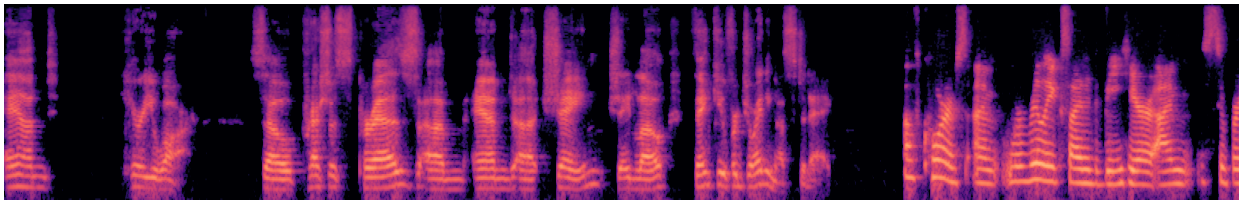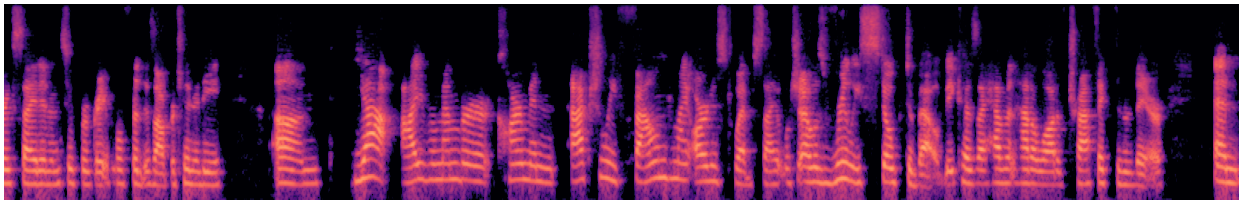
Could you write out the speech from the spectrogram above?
And here you are. So Precious Perez um, and uh, Shane, Shane Lowe, thank you for joining us today. Of course, um, we're really excited to be here. I'm super excited and super grateful for this opportunity. Um, yeah, I remember Carmen actually found my artist website, which I was really stoked about because I haven't had a lot of traffic through there, and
